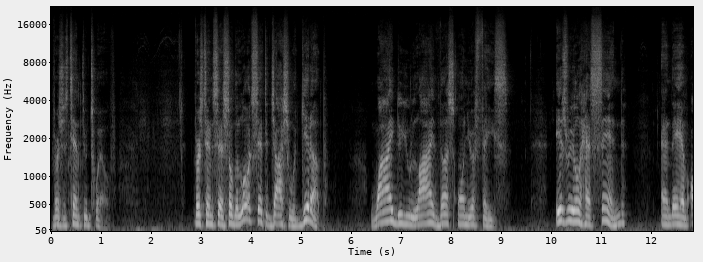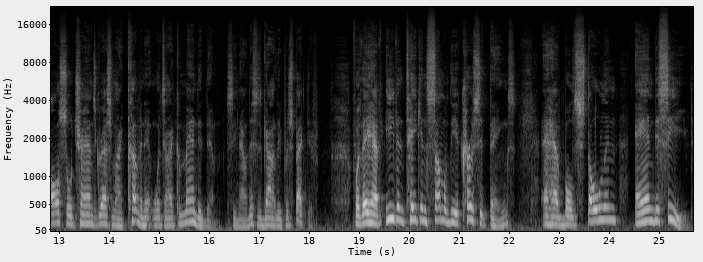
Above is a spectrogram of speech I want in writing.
Verses ten through twelve. Verse 10 says, So the Lord said to Joshua, Get up. Why do you lie thus on your face? Israel has sinned, and they have also transgressed my covenant which I commanded them. See, now this is godly perspective. For they have even taken some of the accursed things, and have both stolen and deceived,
